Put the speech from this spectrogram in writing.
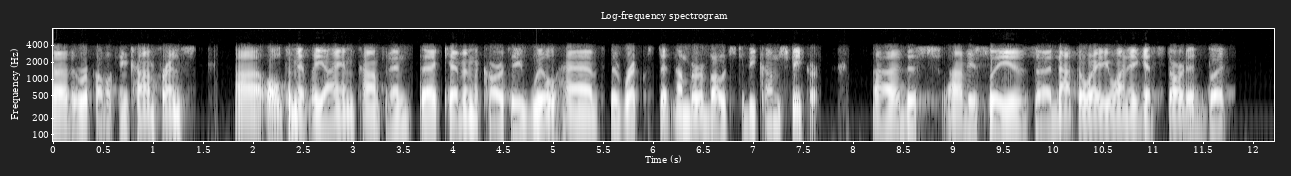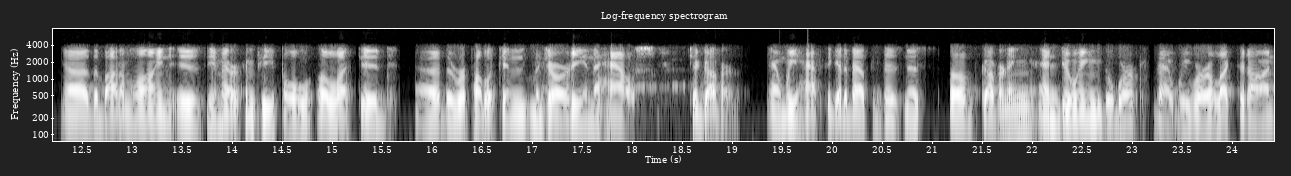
uh, the Republican conference. Uh, ultimately, I am confident that Kevin McCarthy will have the requisite number of votes to become Speaker. Uh, this obviously is uh, not the way you want to get started, but uh, the bottom line is the American people elected uh, the Republican majority in the House to govern. And we have to get about the business of governing and doing the work that we were elected on,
